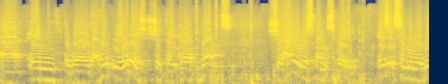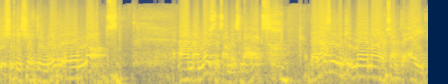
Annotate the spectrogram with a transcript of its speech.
uh, in the world, I think we always should think, well, what, should our response be? Is it something that we should be shifting with or not? Um, and most of the time it's not. But as we look at Nehemiah chapter 8,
